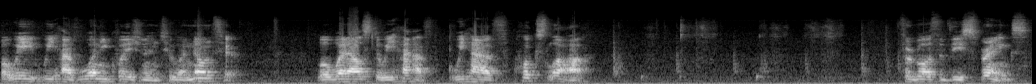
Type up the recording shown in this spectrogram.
But we, we have one equation and two unknowns here. Well, what else do we have? We have Hooke's law for both of these springs.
